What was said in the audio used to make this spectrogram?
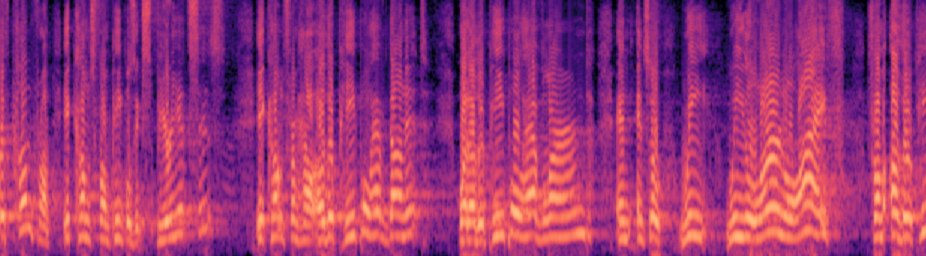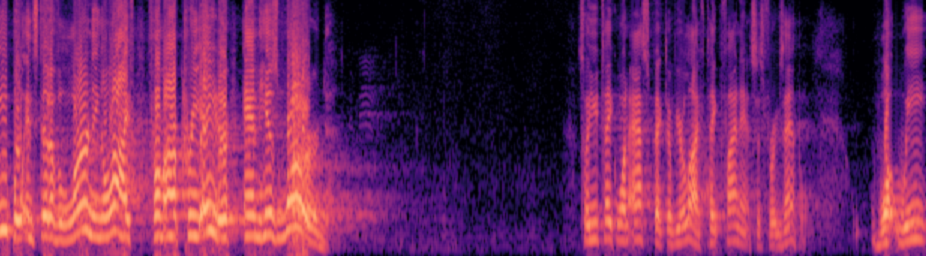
Earth come from? It comes from people's experiences, it comes from how other people have done it, what other people have learned. And, and so we, we learn life from other people instead of learning life from our Creator and His Word. So you take one aspect of your life, take finances, for example. What we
